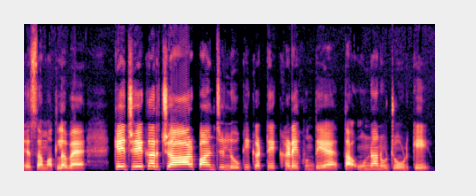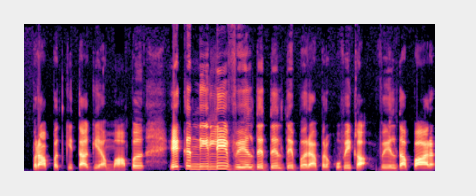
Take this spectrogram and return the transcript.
ਇਸ ਦਾ ਮਤਲਬ ਹੈ ਕਿ ਜੇਕਰ 4-5 ਲੋਕ ਇਕੱਠੇ ਖੜੇ ਹੁੰਦੇ ਹੈ ਤਾਂ ਉਹਨਾਂ ਨੂੰ ਜੋੜ ਕੇ ਪ੍ਰਾਪਤ ਕੀਤਾ ਗਿਆ ਮਾਪ ਇੱਕ ਨੀਲੀ ਵੇਲ ਦੇ ਦਿਲ ਦੇ ਬਰਾਬਰ ਹੋਵੇਗਾ। ਵੇਲ ਦਾ ਭਾਰ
